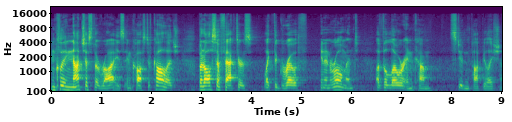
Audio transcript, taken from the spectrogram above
including not just the rise in cost of college, but also factors like the growth in enrollment of the lower income student population.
